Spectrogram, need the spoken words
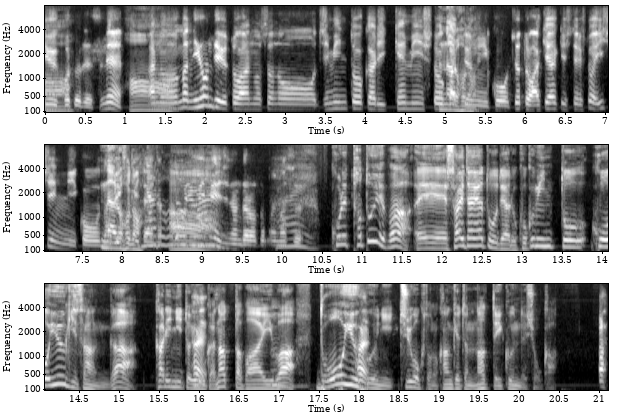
いうことですね。はあ。のまあ、日本でいうとあのその自民党か立憲民主党かっていうのにこうちょっと飽き飽きしてる人は維新にこうなるほど。みたいなそういうイメージなんだろうと思います。はい。これ例えば、えー最大野党である国民党江遊義さんが仮にというかなった場合は、どういうふうに中国との関係というのはなっていくんでしょうか？あ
